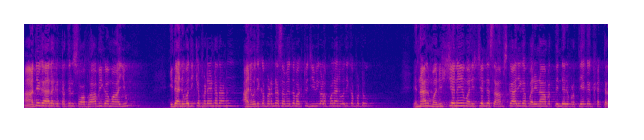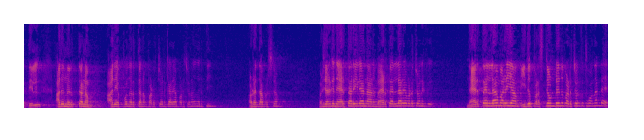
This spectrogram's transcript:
ആദ്യ കാലഘട്ടത്തിൽ സ്വാഭാവികമായും ഇത് അനുവദിക്കപ്പെടേണ്ടതാണ്. അനുവദിക്കപ്പെടേണ്ട സമയത്ത് മറ്റു ജീവികളെ പോലെ അനുവദിക്കപ്പെട്ടു. എന്നാൽ മനുഷ്യനെ മനുഷ്യന്റെ സാംസ്കാരിക പരിണാമത്തിന്റെ ഒരു പ്രത്യേക ഘട്ടത്തിൽ അത് നിർത്തണം. അത് എപ്പോ നിർത്തണം? പടച്ചോനക്കറിയാം പടച്ചോനെ നിർത്തി. അവിടെ എന്താ പ്രശ്നം? പടച്ചോനക്ക് നേരത്തെ അറിയില്ല എന്നാണ്. നേരത്തെ എല്ലാം അറിയാം പടച്ചോനക്ക് നേരത്തെ എല്ലാം അറിയാം. ഇത് പ്രശ്നമുണ്ട് എന്ന് പടച്ചോനക്ക് തോന്നണ്ടേ?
